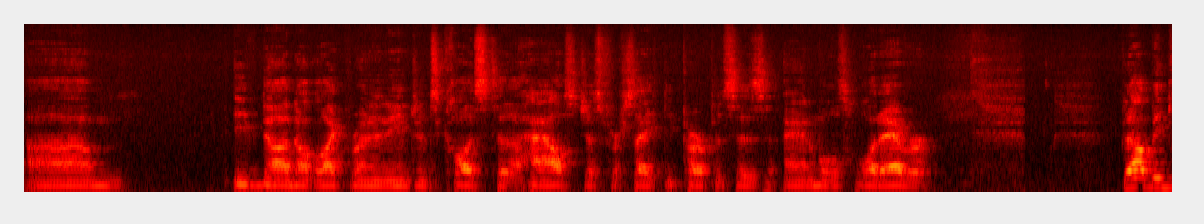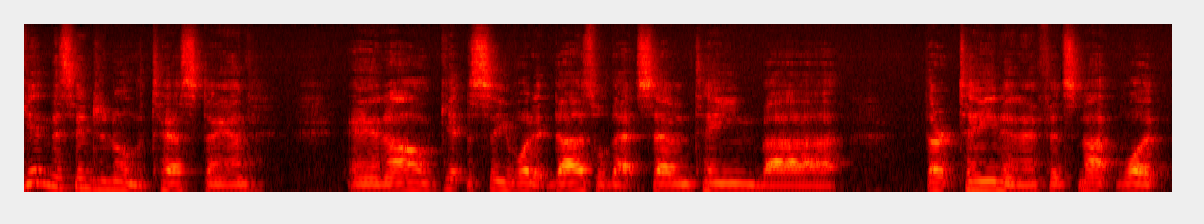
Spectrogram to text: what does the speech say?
um, even though I don't like running engines close to the house just for safety purposes, animals, whatever. But I'll be getting this engine on the test stand and I'll get to see what it does with that 17 by 13 and if it's not what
